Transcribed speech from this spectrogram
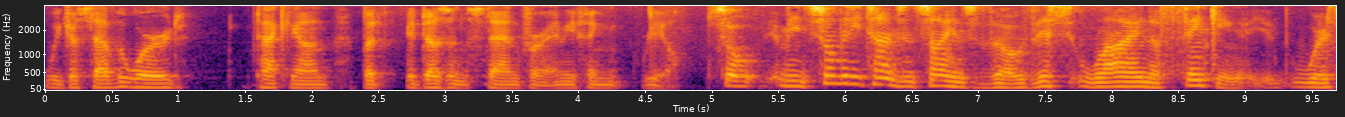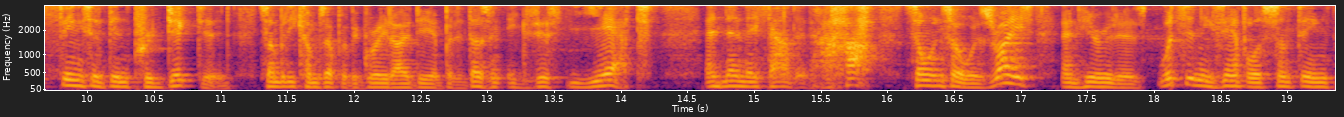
we just have the word tachyon, but it doesn't stand for anything real. So, I mean, so many times in science, though, this line of thinking where things have been predicted, somebody comes up with a great idea, but it doesn't exist yet. And then they found it. Aha, so and so was right, and here it is. What's an example of something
